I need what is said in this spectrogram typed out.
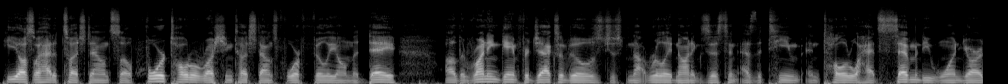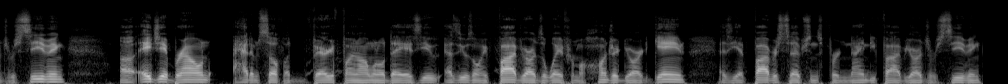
he also had a touchdown, so four total rushing touchdowns for Philly on the day. Uh, the running game for Jacksonville was just not really non-existent as the team in total had 71 yards receiving. Uh, AJ Brown had himself a very phenomenal day as he as he was only five yards away from a hundred yard game, as he had five receptions for 95 yards receiving.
